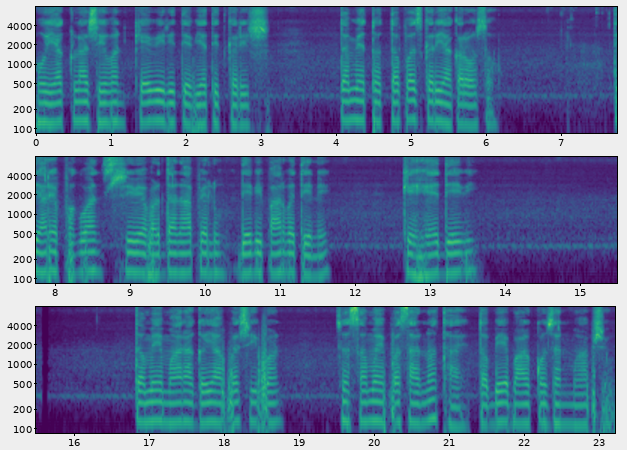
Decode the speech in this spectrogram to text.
હું એકલા જીવન કેવી રીતે વ્યતીત કરીશ? તમે તો તપ જ કર્યા કરો છો. ત્યારે ભગવાન શિવે વરદાન આપેલું દેવી પાર્વતીને કે, હે દેવી, તમે મારા ગયા પછી પણ જો સમય પસાર ન થાય, તો બે બાળકો જન્મ આપશો.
